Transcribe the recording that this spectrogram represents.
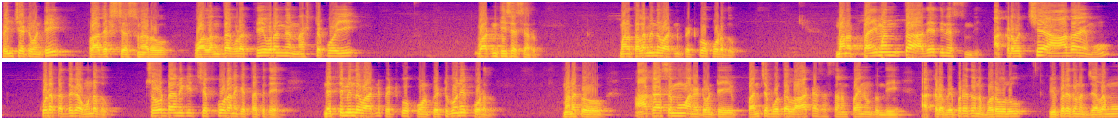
పెంచేటువంటి ప్రాజెక్ట్స్ చేస్తున్నారు. వాళ్ళంతా కూడా తీవ్రంగా నష్టపోయి వాటిని తీసేశారు. మన తల మీద వాటిని పెట్టుకోకూడదు. మన టైం అంతా అదే తినేస్తుంది. అక్కడ వచ్చే ఆదాయము కూడా పెద్దగా ఉండదు. చూడడానికి చెప్పుకోవడానికి తప్పితే నెత్తి మీద వాటిని పెట్టుకో పెట్టుకోనే కూడదు. మనకు ఆకాశము అనేటువంటి పంచభూతాల ఆకాశ స్థానం పైన ఉంటుంది. అక్కడ విపరీతమైన బరువులు విపరీతమైన జలము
